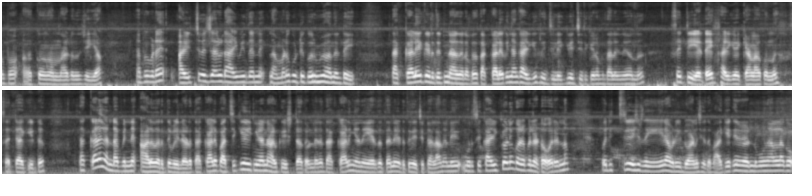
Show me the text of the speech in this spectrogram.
അപ്പോൾ അതൊക്കെ നന്നായിട്ടൊന്ന് ചെയ്യാം. അപ്പോൾ ഇവിടെ അഴിച്ചു വെച്ചാൽ ഒരു ടൈമിൽ തന്നെ. നമ്മുടെ കുട്ടിക്കുറുമ്പി വന്നിട്ടേ തക്കാളിയൊക്കെ എടുത്തിട്ടുണ്ടായിരുന്നു. അപ്പോൾ തക്കാളിയൊക്കെ ഞാൻ കഴുകി ഫ്രിഡ്ജിലേക്ക് വെച്ചിരിക്കണം അപ്പോൾ തലേനെ ഒന്ന് സെറ്റ് ചെയ്യട്ടെ. കഴുകി വെക്കാനുള്ളതൊക്കെ ഒന്ന് സെറ്റാക്കിയിട്ട് തക്കാളി കണ്ടാൽ പിന്നെ ആൾ വെറുതെ വിളിയില്ല തക്കാളി പച്ചയ്ക്ക് കഴിക്കാനാണ് ആൾക്ക് ഇഷ്ടം. അതുകൊണ്ട് തന്നെ തക്കാളി ഞാൻ നേരത്തെ തന്നെ എടുത്ത് വെച്ചിട്ടില്ല അല്ലാന്നുണ്ടെങ്കിൽ മുറിച്ച് കഴിക്കുവാണെങ്കിൽ കുഴപ്പമില്ല കേട്ടോ. ഒരെണ്ണം ഒരു ഇച്ചിരി വെച്ചിട്ട് നേരെ അവിടെ ഇടുവാണ് ചെയ്തത്. ബാക്കിയൊക്കെ രണ്ട് മൂന്നാളിലൊക്കെ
